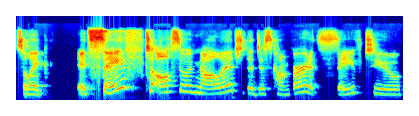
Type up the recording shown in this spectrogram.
So like it's safe to also acknowledge the discomfort. It's safe to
